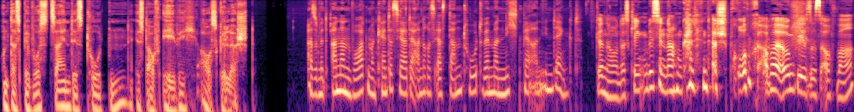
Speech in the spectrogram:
und das Bewusstsein des Toten ist auf ewig ausgelöscht. Also mit anderen Worten, man kennt das ja, der andere ist erst dann tot, wenn man nicht mehr an ihn denkt. Genau, das klingt ein bisschen nach einem Kalenderspruch, aber irgendwie ist es auch wahr.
